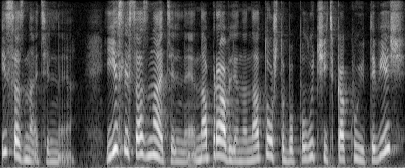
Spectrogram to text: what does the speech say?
и сознательное. Если сознательное направлено на то, чтобы получить какую-то вещь,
